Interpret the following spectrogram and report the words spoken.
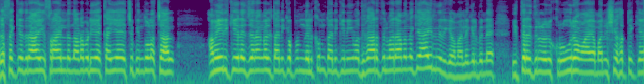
ഗസയ്ക്കെതിരായ ഇസ്രായേലിന്റെ നടപടിയെ കൈയച്ച് പിന്തുണച്ചാൽ അമേരിക്കയിലെ ജനങ്ങൾ തനിക്കൊപ്പം നിൽക്കും തനിക്ക് ഇനിയും അധികാരത്തിൽ വരാമെന്നൊക്കെ ആയിരുന്നിരിക്കണം. അല്ലെങ്കിൽ പിന്നെ ഇത്തരത്തിലൊരു ക്രൂരമായ മനുഷ്യഹത്യയ്ക്ക്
